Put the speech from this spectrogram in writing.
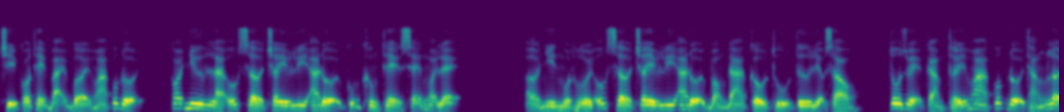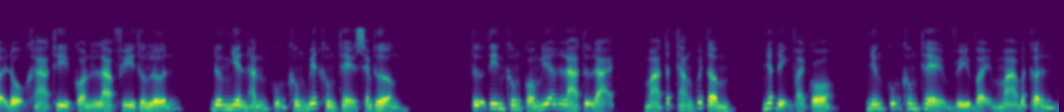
chỉ có thể bại bởi Hoa quốc đội, coi như là Úc Sở Chaylia đội cũng không thể sẽ ngoại lệ. Ở nhìn một hồi ốc Sở chơi lia đội bóng đá cầu thủ tư liệu sau, Tô Duệ cảm thấy Hoa quốc đội thắng lợi độ khả thi còn là phi thường lớn, đương nhiên hắn cũng không biết không thể xem thường. Tự tin không có nghĩa là tự đại, mà tất thắng quyết tâm, nhất định phải có, nhưng cũng không thể vì vậy mà bất cẩn,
